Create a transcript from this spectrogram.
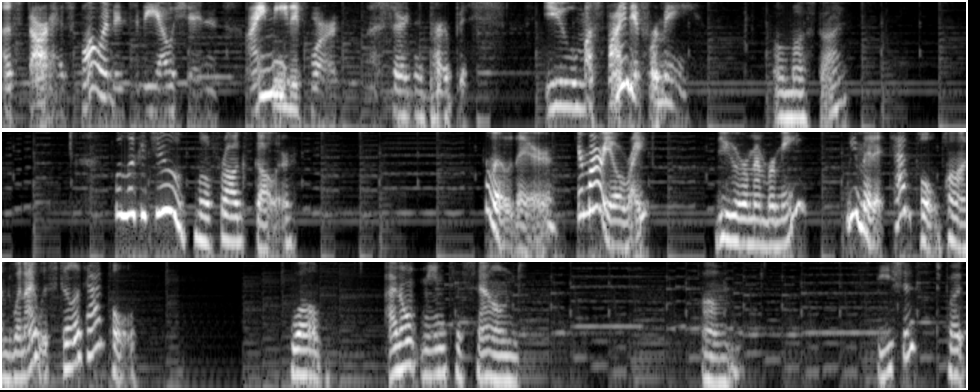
A star has fallen into the ocean. I need it for a certain purpose. You must find it for me. Oh, must I? Well, look at you, little frog scholar. Hello there. You're Mario, right? Do you remember me? We met at Tadpole Pond when I was still a tadpole. Well, I don't mean to sound um specious, but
